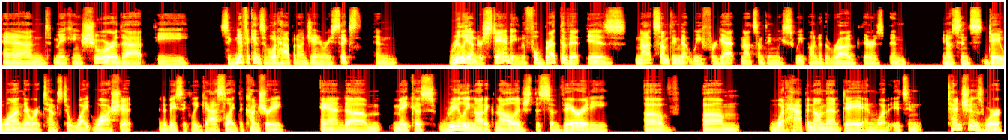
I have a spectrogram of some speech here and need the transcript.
and making sure that the significance of what happened on January 6th and really understanding the full breadth of it is not something that we forget, not something we sweep under the rug. There's been, you know, since day one, there were attempts to whitewash it and to basically gaslight the country and um, make us really not acknowledge the severity of um, what happened on that day and what its intentions were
